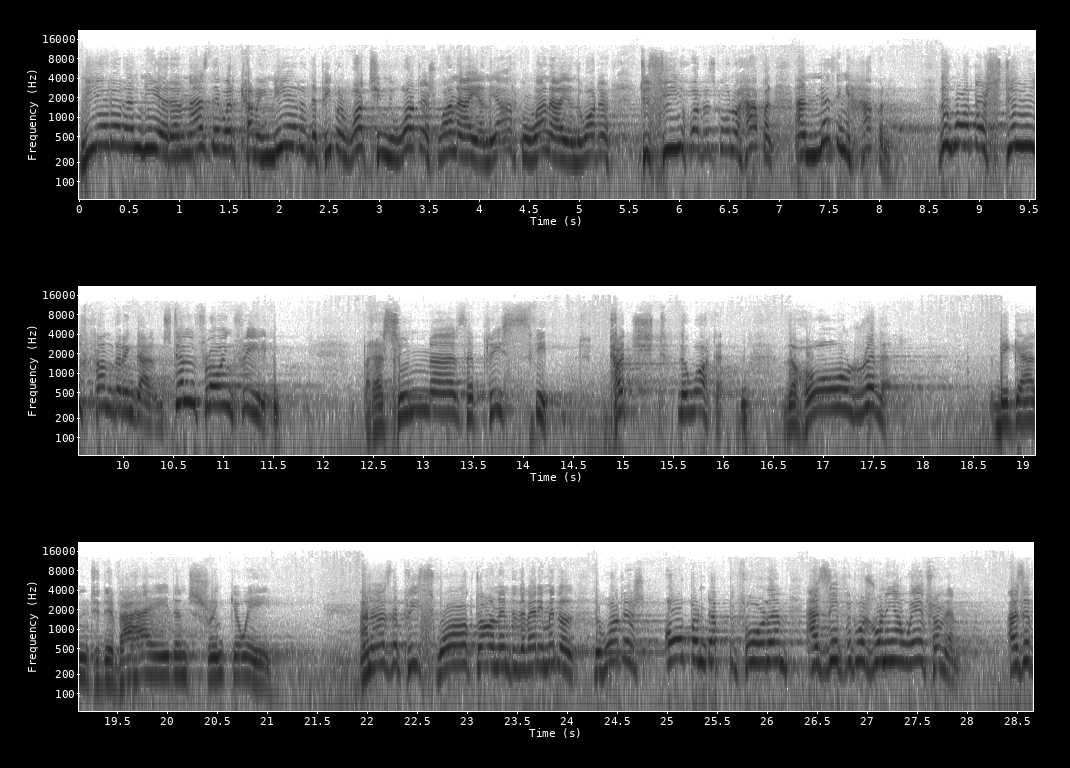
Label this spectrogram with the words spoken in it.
Nearer and nearer, and as they were coming nearer, the people watching the waters, one eye and the ark, one eye in the water, to see what was going to happen. And nothing happened. The water still thundering down, still flowing freely. But as soon as the priest's feet touched the water, the whole river began to divide and shrink away and as the priests walked on into the very middle, the waters opened up before them as if it was running away from them, as if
